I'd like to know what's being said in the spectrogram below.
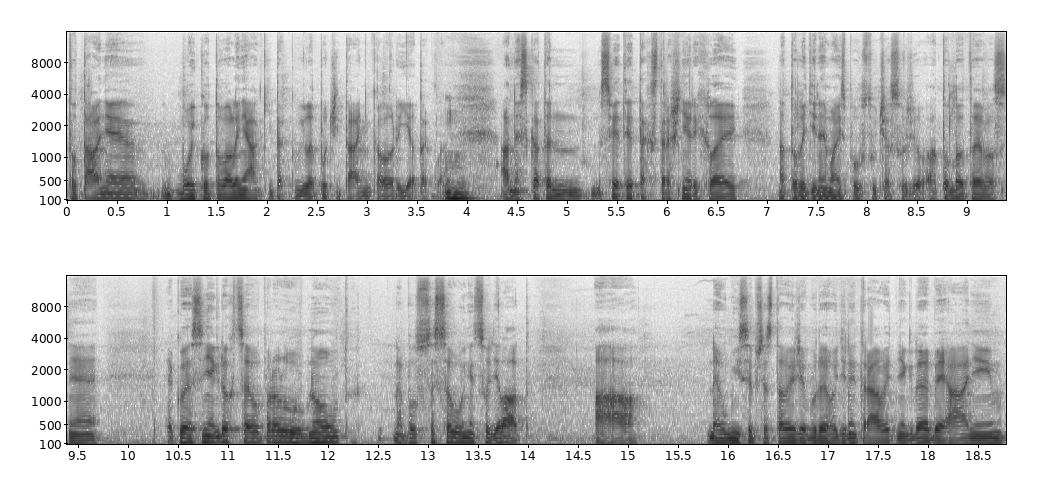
totálně bojkotovali nějaký takovýhle počítání kalorií a takhle. Mm-hmm. A dneska ten svět je tak strašně rychlej, na to lidi nemají spoustu času, že? A tohle to je vlastně, jako jestli někdo chce opravdu hubnout, nebo se sebou něco dělat a neumí si představit, že bude hodiny trávit někde běháním,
